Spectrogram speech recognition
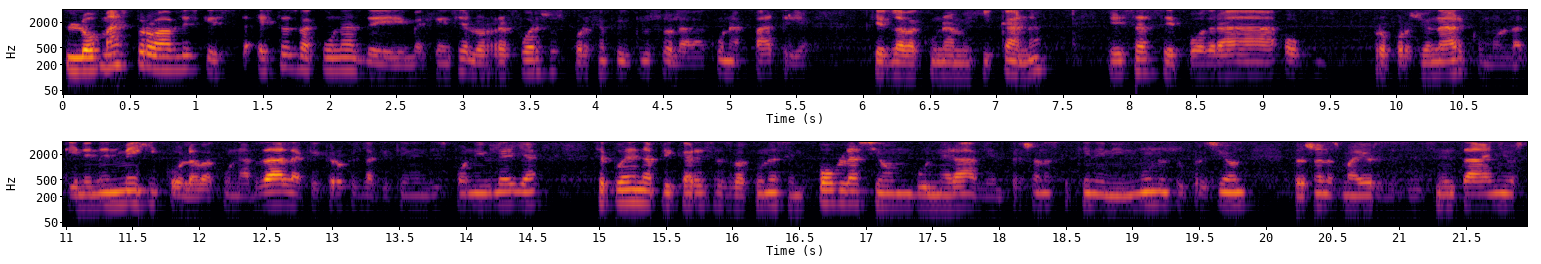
Lo más probable es que estas vacunas de emergencia, los refuerzos, por ejemplo, incluso la vacuna Patria, que es la vacuna mexicana, esa se podrá proporcionar como la tienen en México, la vacuna Abdala, que creo que es la que tienen disponible allá, se pueden aplicar esas vacunas en población vulnerable, en personas que tienen inmunosupresión, personas mayores de 60 años,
